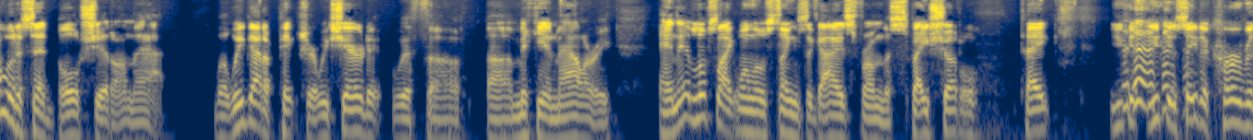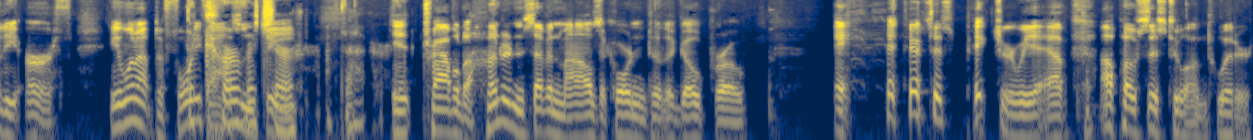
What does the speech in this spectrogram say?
would have said bullshit on that, but we've got a picture. We shared it with uh, uh, Mickey and Mallory, and it looks like one of those things the guys from the space shuttle take. You can you can see the curve of the Earth. It went up to forty thousand feet. of earth. It traveled 107 miles according to the GoPro. And there's this picture we have. I'll post this too on Twitter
